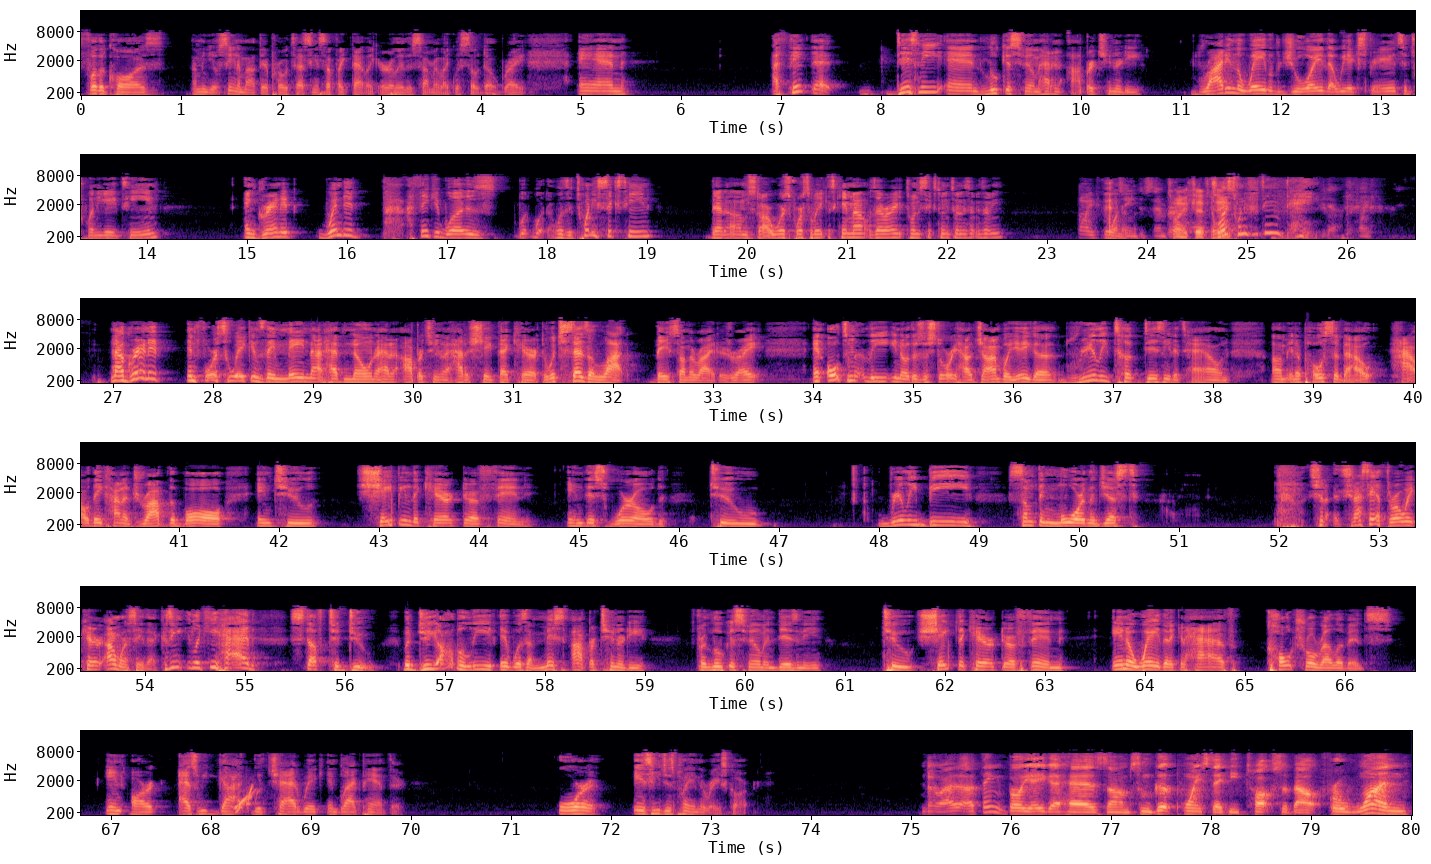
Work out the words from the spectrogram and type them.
for the cause. I mean, you've seen them out there protesting and stuff like that, like earlier this summer, like was so dope, right? And I think that Disney and Lucasfilm had an opportunity riding the wave of joy that we experienced in 2018. And granted, when did, I think it was, what, what was it, 2016 that, um, Star Wars Force Awakens came out? Was that right? 2016, 2017? 2015 December. 2015. It was 2015? Dang. Yeah, 2015. Now, granted, in Force Awakens, they may not have known or had an opportunity on how to shape that character, which says a lot based on the writers, right? And ultimately, you know, there's a story how John Boyega really took Disney to town um, in a post about how they kind of dropped the ball into shaping the character of Finn in this world to really be something more than just should I, should I say a throwaway character? I don't want to say that because he like he had stuff to do. But do y'all believe it was a missed opportunity for Lucasfilm and Disney to shape the character of Finn in a way that it can have cultural relevance in art as we got with Chadwick and Black Panther? Or is he just playing the race card? No, I, I think Boyega has um, some good points that he talks about. For one,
